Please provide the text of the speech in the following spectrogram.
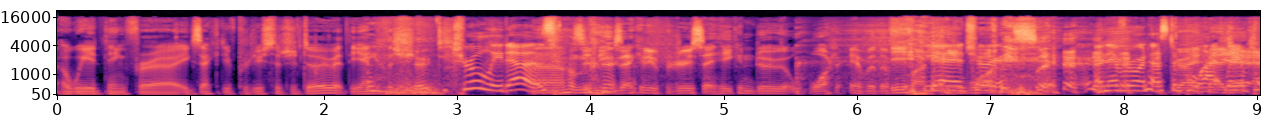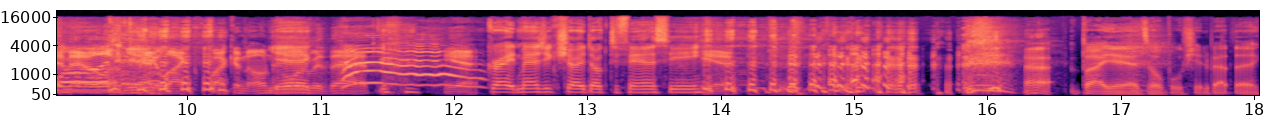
a weird thing for an executive producer to do at the end of the shoot. Truly does. Um, As an executive producer, he can do whatever the fuck yeah, he true. wants. and everyone has to Great politely magic. and they'll applaud. be like fucking on Yeah. board with that. yeah. Great magic show, Doctor Fantasy. Yeah. Uh, but yeah, it's all bullshit about the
